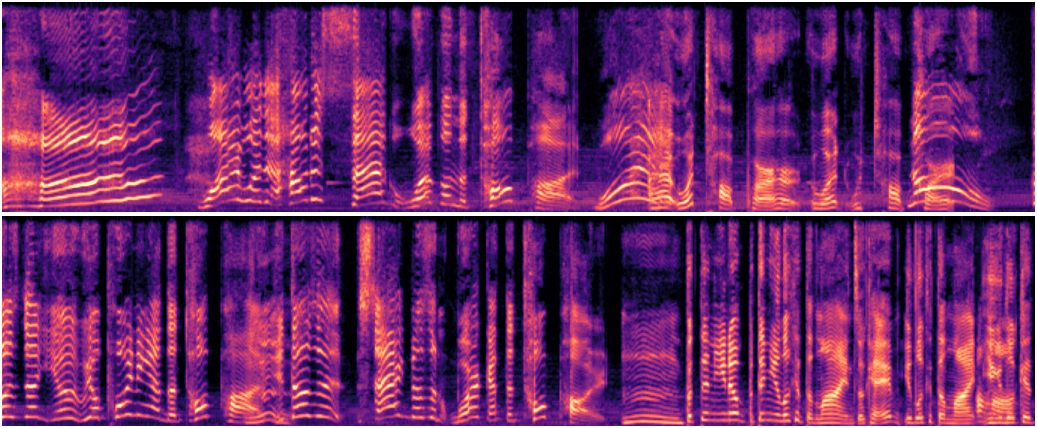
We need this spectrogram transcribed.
Uh-huh. Why would it? How does sag work on the top part? What? Uh, what top part? What what top part? no, because you're, you're pointing at the top part. Mm. It doesn't. Sag doesn't work at the top part. Mm, but then you know, but then you look at the lines, okay? You look at the line. You Uh-huh. look at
